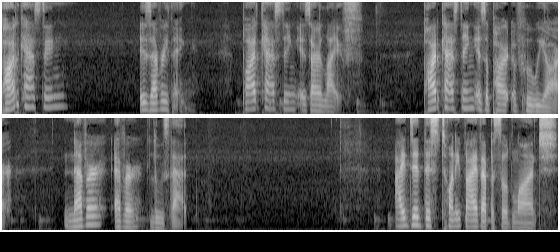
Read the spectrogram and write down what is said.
Podcasting is everything. Podcasting is our life. Podcasting is a part of who we are. Never, ever lose that. I did this 25 episode launch,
